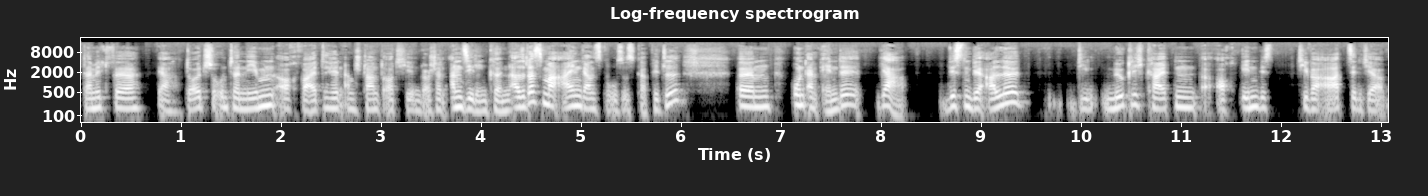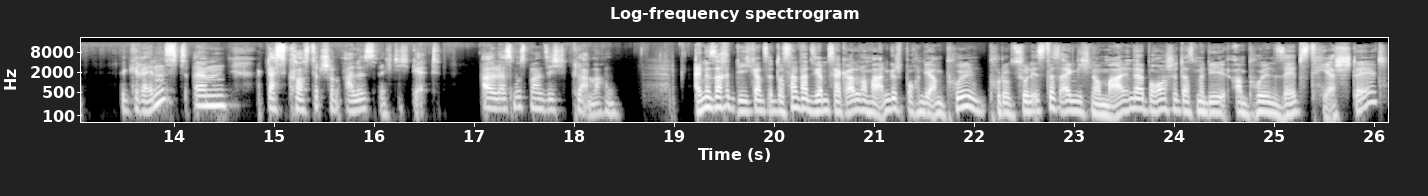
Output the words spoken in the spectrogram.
damit wir ja deutsche Unternehmen auch weiterhin am Standort hier in Deutschland ansiedeln können. Also das ist mal ein ganz großes Kapitel. Ähm, und am Ende, ja, wissen wir alle, die Möglichkeiten auch investiver Art sind ja begrenzt. Ähm, das kostet schon alles richtig Geld. Also das muss man sich klar machen. Eine Sache, die ich ganz interessant fand, Sie haben es ja gerade nochmal angesprochen, die Ampullenproduktion. Ist das eigentlich normal in der Branche, dass man die Ampullen selbst herstellt?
